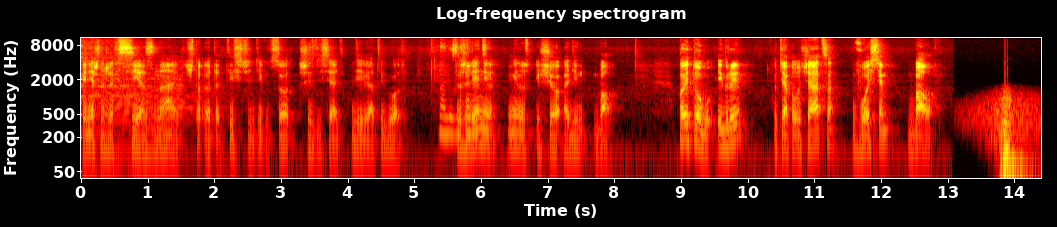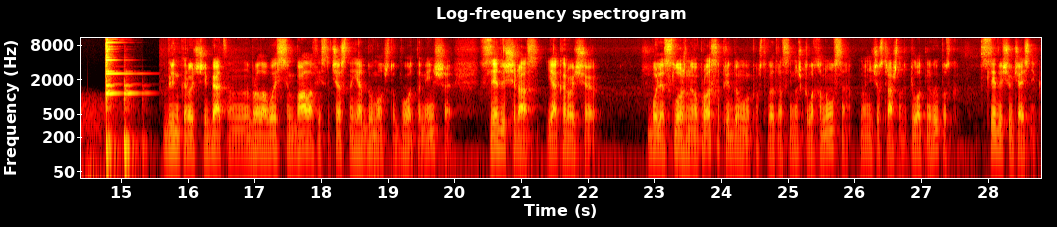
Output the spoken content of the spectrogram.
Конечно же, все знают, что это 1969 год. Надо К сожалению, минус еще один балл. По итогу игры у тебя получается 8 баллов. Блин, короче, ребята, набрала 8 баллов. Если честно, я думал, что будет поменьше. В следующий раз я, короче, более сложные вопросы придумаю, потому что в этот раз немножко лоханулся. Но ничего страшного, это пилотный выпуск. Следующий участник,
